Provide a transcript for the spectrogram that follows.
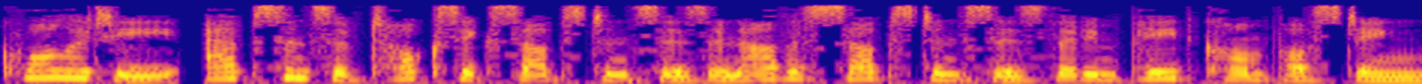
Quality – Absence of toxic substances and other substances that impede composting.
